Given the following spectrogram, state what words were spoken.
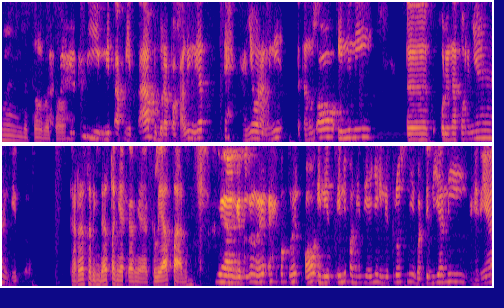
Hmm, betul betul. akhirnya di meet up meet up beberapa kali lihat eh kayaknya orang ini datang terus oh ini nih eh, koordinatornya gitu Karena sering datang ya Kang ya, kelihatan. ya gitu kan. Eh oh, oh ini ini panitianya ini terus nih berarti dia nih. Akhirnya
